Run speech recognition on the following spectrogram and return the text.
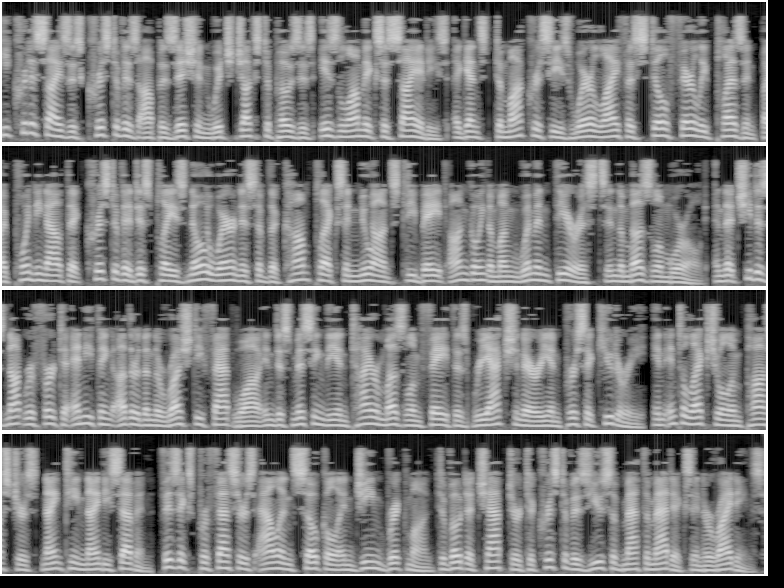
He criticizes Kristeva's opposition which juxtaposes Islamic societies against democracies where life is still fairly pleasant by pointing out that Kristeva displays no awareness of the complex and nuanced debate ongoing among women theorists in the Muslim world, and that she does not refer to anything other than the Rushdie fatwa in dismissing the entire Muslim faith as reactionary and persecutory. In Intellectual Impostures 1997, physics professors Alan Sokal and Jean Bricmont devote a chapter to Kristeva's use of mathematics in in her writings.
